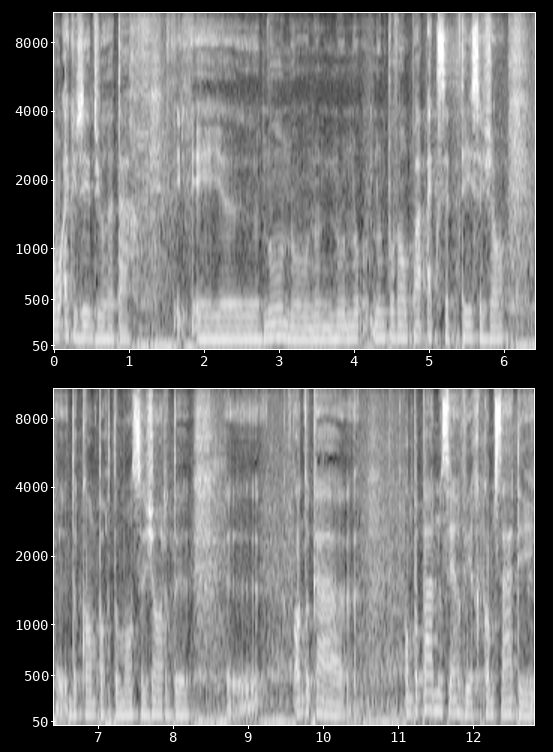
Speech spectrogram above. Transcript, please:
ont accusé du retard. Et, euh, nous, nous, nous, nous, nous, ne pouvons pas accepter ce genre de comportement, ce genre de... Euh, en tout cas, on ne peut pas nous servir comme ça des,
